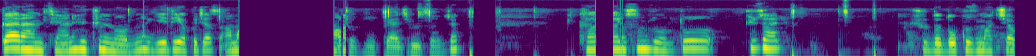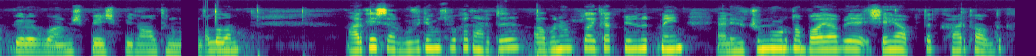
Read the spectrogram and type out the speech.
Garanti yani hükümlü ordunu 7 yapacağız ama çok ihtiyacımız olacak. Bir kaynasımız oldu. Güzel. Şurada 9 maç yap görevi varmış. 5000 altınımızı alalım. Arkadaşlar bu videomuz bu kadardı. Abone olup like atmayı unutmayın. Yani hükümlü orduna bayağı bir şey yaptık. Kart aldık.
